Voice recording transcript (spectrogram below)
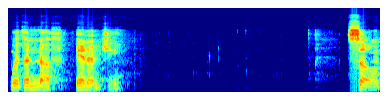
with enough energy. So,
